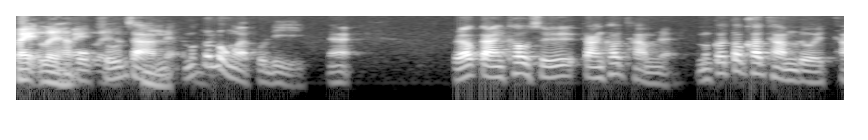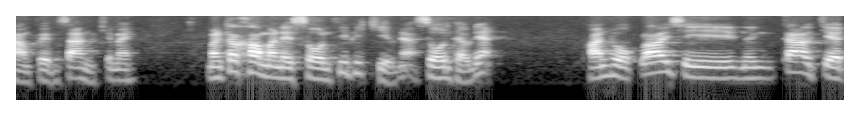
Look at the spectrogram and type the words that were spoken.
เป๊ะเลยครับหกศูนย์สามเนี่ยมันก็ลงมาพอดีนะฮะแล้วการเข้าซื้อการเข้าทำเนี่ยมันก็ต้องเข้าทำโดย time frame สั้นใช่ไหมมันก็เข้ามาในโซนที่พี่ขีดเนี่ยโซนแถวเนี้ยพันหกร้อยสี่หนึ่งเก้าเจ็ด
